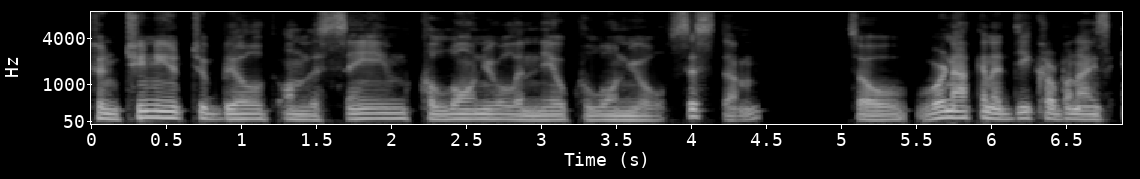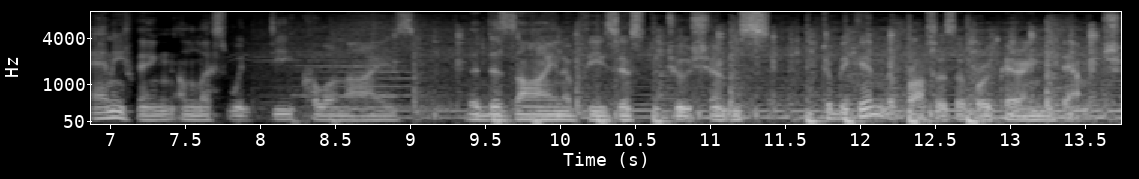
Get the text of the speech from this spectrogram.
continued to build on the same colonial and neo-colonial system. So we're not going to decarbonize anything unless we decolonize the design of these institutions to begin the process of repairing the damage.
